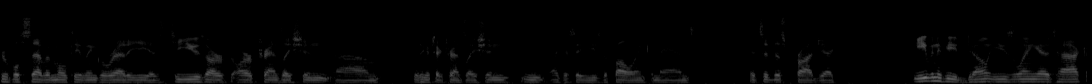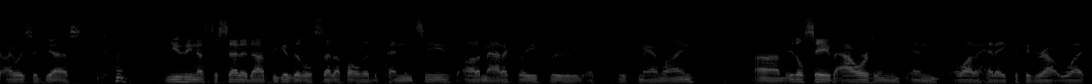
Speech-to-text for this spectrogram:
Drupal 7 multilingual ready is to use our, our translation, um, Lingotek translation. You, like I say, use the following commands. It's at this project. Even if you don't use Lingotek, I would suggest using us to set it up because it'll set up all the dependencies automatically through uh, through command line. Um, it'll save hours and, and a lot of headache to figure out what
